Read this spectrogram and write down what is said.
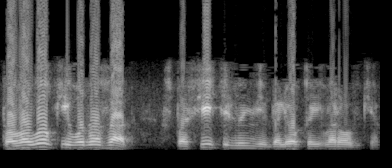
поволок его назад к спасительной недалекой воронке.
